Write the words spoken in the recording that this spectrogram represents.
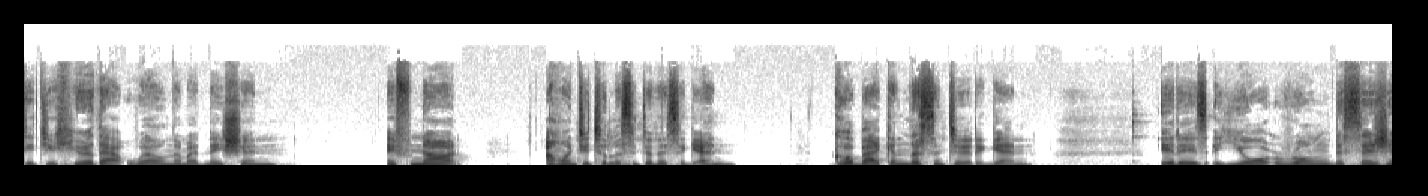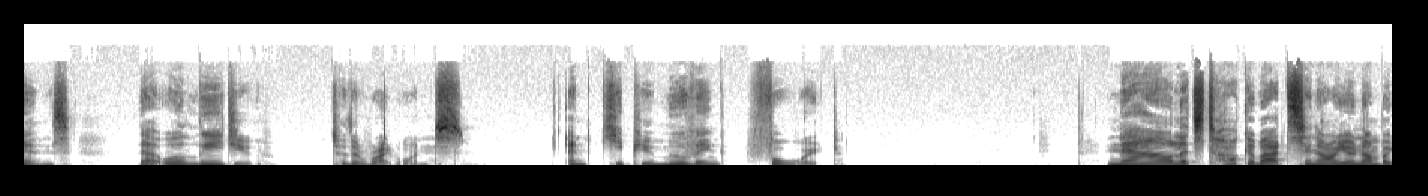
Did you hear that well, Nomad Nation? If not, I want you to listen to this again. Go back and listen to it again. It is your wrong decisions that will lead you to the right ones and keep you moving forward. Now, let's talk about scenario number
